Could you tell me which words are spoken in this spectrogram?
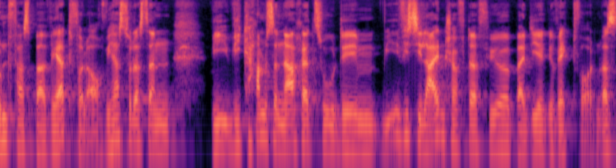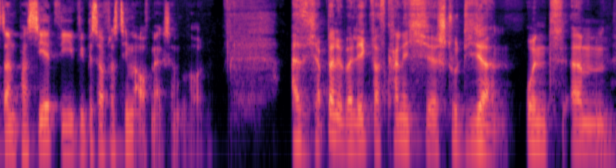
unfassbar wertvoll auch. Wie hast du das dann, wie, wie kam es dann nachher zu dem, wie, wie ist die Leidenschaft dafür bei dir geweckt worden? Was ist dann passiert? Wie, wie bist du auf das Thema aufmerksam geworden? Also ich habe dann überlegt, was kann ich äh, studieren? Und ähm, mhm.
